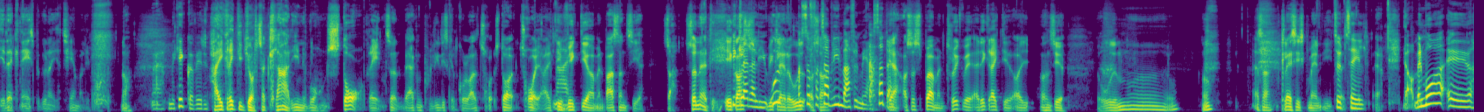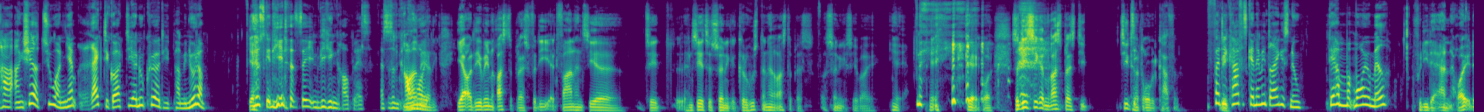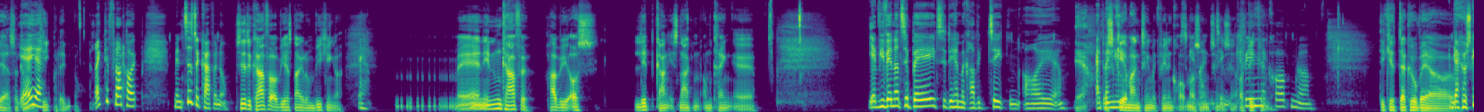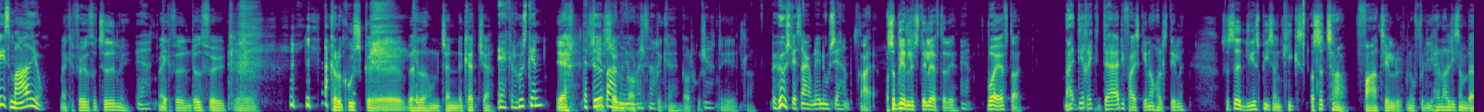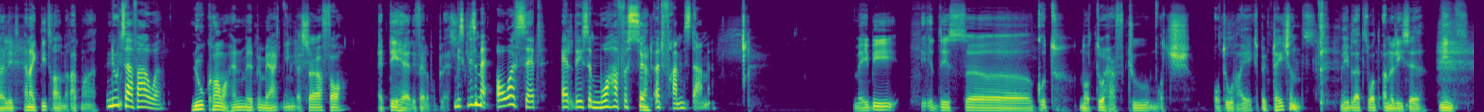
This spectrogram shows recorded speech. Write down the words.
Det der knas begynder at irritere mig lidt. Nå. Ja, men vi kan ikke gøre ved det. Har ikke rigtig gjort så klart egentlig, hvor hun står rent, sådan, hverken politisk eller kulturelt, tror, står, tror jeg. Det er Nej. vigtigere, at man bare sådan siger, så, sådan er det. Vi Ikke også? glatter lige vi ud, glatter ud, og så, tager vi lige en vaffel mere. Sådan. Ja, og så spørger man tryg ved, er det ikke rigtigt? Og, og han siger, jo, jamen, øh, jo, jo. Altså, klassisk mand i... Totalt. Ja. Nå, men mor øh, har arrangeret turen hjem rigtig godt. De har nu kørt i et par minutter. Ja. Ja. Nu skal de ind og se en vikingravplads. Altså sådan en gravhøj. Ja, og det er ved en resteplads, fordi at faren han siger til, han siger til Sønneke, kan du huske den her resteplads? Og Sønneke siger bare, ja, ja, det er godt. Så det er sikkert en resteplads, de tit har drukket kaffe. Fordi kaffe skal nemlig drikkes nu. Det har mor jo med. Fordi der er en høj der, så kan Ja, man ja. kigge på den jo. Rigtig flot høj. Men tid til kaffe nu. Tid til kaffe, og vi har snakket om vikinger. Ja. Men inden kaffe har vi også lidt gang i snakken omkring... Øh, Ja, vi vender tilbage til det her med graviditeten. Og, øh, ja, at der man jo- sker mange ting med kvindekroppen og sådan ting. ting. Og det kan, Kvindekroppen og... det kan, der kan jo være... Der kan jo ske så meget jo. Man kan føde for tidligt. Ja, man det- kan føde en dødfødt. Øh, Kan du ikke huske, øh, hvad hedder hun, Tante Katja? Ja, kan du huske hende? Ja, Der døde barnet jo, godt. altså. Det kan han godt huske, ja. det er klart. Behøves vi at snakke om det nu, siger han. Nej, og så bliver det lidt stille efter det. Ja. Hvorefter, nej, det er rigtigt, der er de faktisk inde og holde stille. Så sidder de lige og spiser en kiks, og så tager far tilløb nu, fordi han har ligesom været lidt, han har ikke bidraget med ret meget. Nu tager far ordet. Nu kommer han med bemærkningen, der sørger for, at det her, det falder på plads. Vi skal ligesom have oversat alt det, som mor har forsøgt ja. at fremstamme. Maybe it is uh, good not to have too much or too high expectations. Maybe that's what Annalise means.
